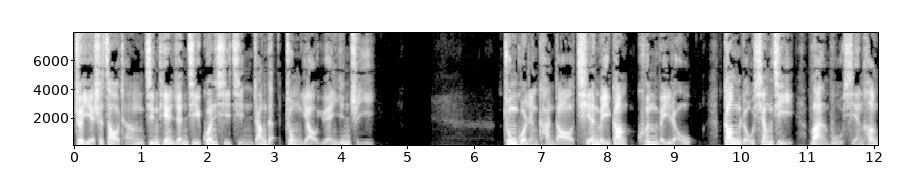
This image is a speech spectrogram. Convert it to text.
这也是造成今天人际关系紧张的重要原因之一。中国人看到乾为刚，坤为柔，刚柔相济，万物咸亨。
